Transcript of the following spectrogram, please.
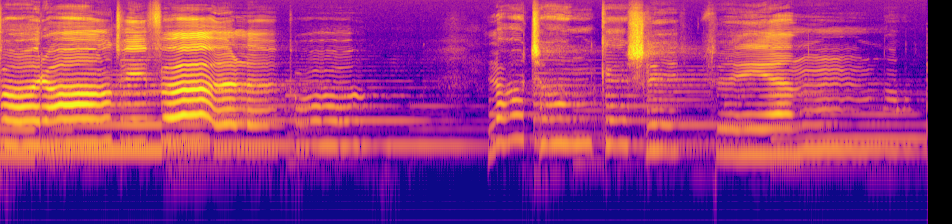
for alt vi føler på. Lar tanker slippe igjennom.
